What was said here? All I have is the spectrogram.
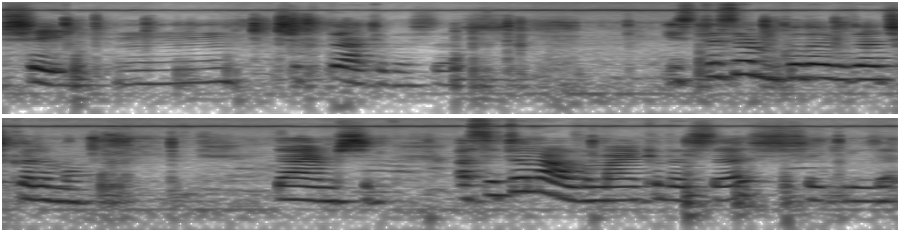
şey hmm, çıktı arkadaşlar. İstesem bu kadar güzel çıkaramam. Dermişim. Aseton aldım arkadaşlar şu şekilde.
